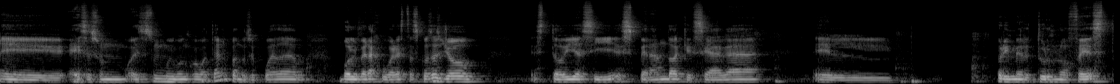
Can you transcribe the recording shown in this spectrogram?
eh, ese, es un, ese es un muy buen juego a tener cuando se pueda volver a jugar estas cosas. Yo estoy así esperando a que se haga el primer turno fest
